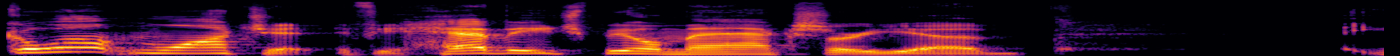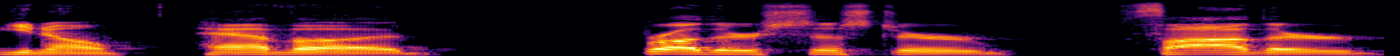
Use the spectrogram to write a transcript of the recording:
go out and watch it. If you have HBO Max or you, you know, have a brother, sister, father,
